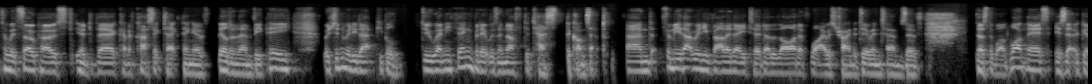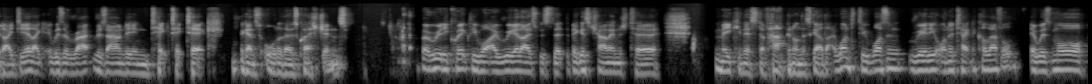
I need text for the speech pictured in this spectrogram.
So with SoPost, you know, did their kind of classic tech thing of building an MVP, which didn't really let people do anything, but it was enough to test the concept. And for me, that really validated a lot of what I was trying to do in terms of does the world want this? Is it a good idea? Like it was a resounding tick, tick, tick against all of those questions. But really quickly, what I realized was that the biggest challenge to making this stuff happen on the scale that I wanted to wasn't really on a technical level. It was more,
